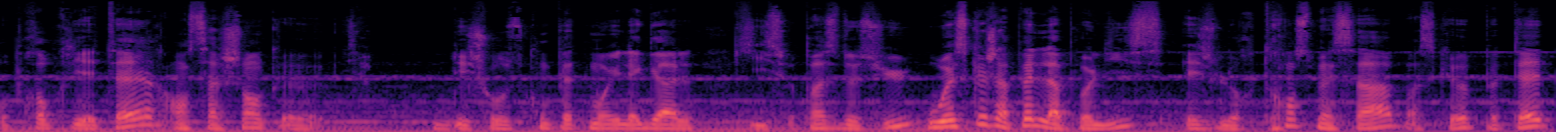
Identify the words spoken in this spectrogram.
au propriétaire en sachant que y a des choses complètement illégales qui se passent dessus Ou est-ce que j'appelle la police et je leur transmets ça parce que peut-être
